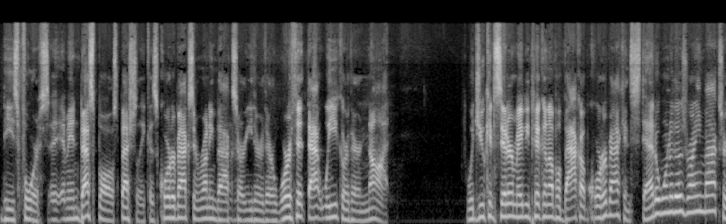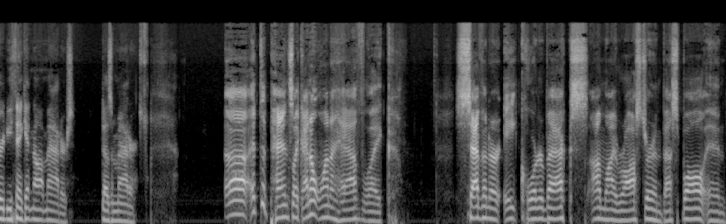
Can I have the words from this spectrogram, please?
these fourths? I mean, best ball especially because quarterbacks and running backs mm-hmm. are either they're worth it that week or they're not. Would you consider maybe picking up a backup quarterback instead of one of those running backs, or do you think it not matters? Doesn't matter. Uh, it depends. Like, I don't want to have like seven or eight quarterbacks on my roster in best ball, and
